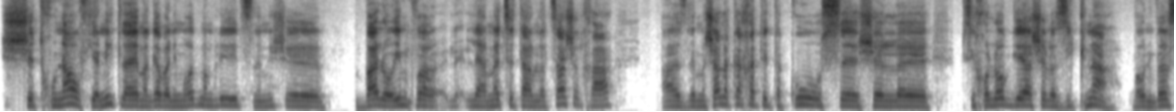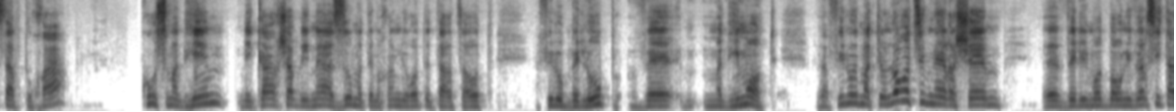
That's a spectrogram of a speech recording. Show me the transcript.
שתכונה אופיינית להם, אגב, אני מאוד ממליץ למי שבא לו, אם כבר, לאמץ את ההמלצה שלך, אז למשל לקחת את הקורס אה, של אה, פסיכולוגיה של הזקנה באוניברסיטה הפתוחה, קורס מדהים, בעיקר עכשיו בימי הזום אתם יכולים לראות את ההרצאות אפילו בלופ, ומדהימות. ואפילו אם אתם לא רוצים להירשם וללמוד באוניברסיטה,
